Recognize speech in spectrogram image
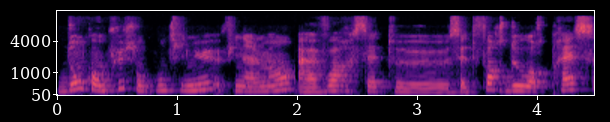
Donc en plus, on continue finalement à avoir cette, euh, cette force de WordPress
